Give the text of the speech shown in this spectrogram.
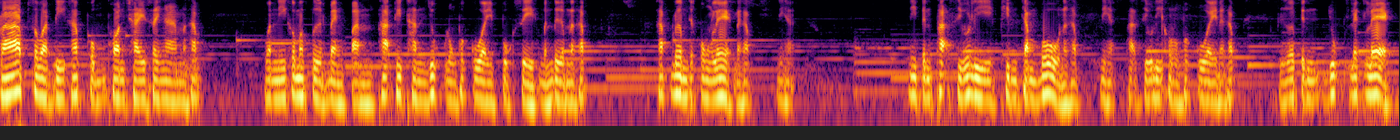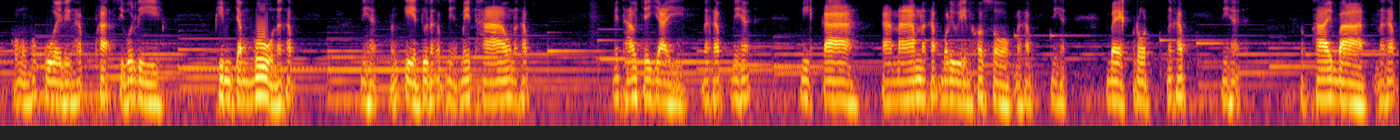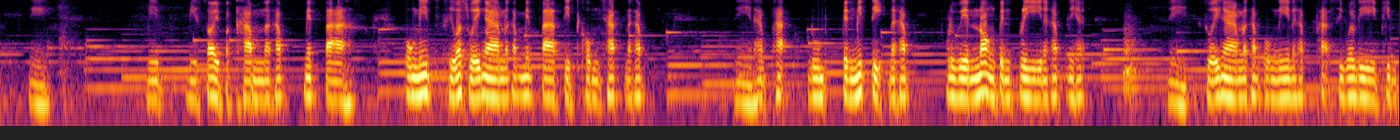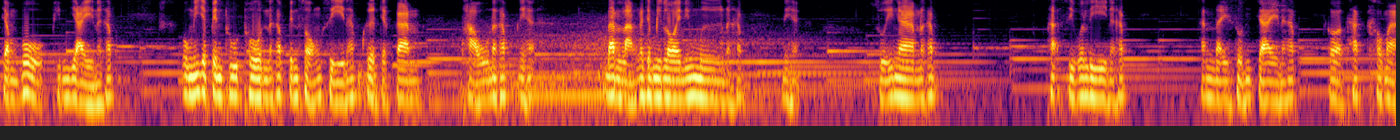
ครับ สวัสดีครับ ผมพรชัยไสงามนะครับ วันนี้ก็มาเปิดแบ่งปันพระที่ทันยุคหลวงพ่อกลวยปลุกเสกเหมือนเดิมนะครับ ครับเริ่มจากองค์แรกนะครับนี่ฮะนี่เป็นพระศิวลีพิมพ์จัมโบ้นะครับนี่ฮะพระศิวลีของหลวงพ่อกลวยนะครับถือว่าเป็นยุคแรกๆของหลวงพ่อกลวยเลยครับ พระศิวลีพิมพ์จัมโบ้นะครับนี่ฮะสังเกตดูนะครับเนี่ยไม่เท้านะครับเม็ดเท้าจะใหญ่นะครับนี่ฮะ มีกากาน้ำนะครับ บริเวณข้อศอกนะครับนี่ฮะแบกกรดนะครับนี่ฮะสะพายบาทนะครับนี่มีมีสร้อยประคำนะครับ เม็ดตา องค์นี้ถือว่าสวยงามนะครับ เม็ดตาติดคมชัดนะครับนี่นะครับพระดูเป็นมิตินะครับ บริเวณน่องเป็นปรีนะครับนี่ฮะนี่สวยงามนะครับ องค์นี้นะครับ พระศิวลีพิมพ์จัมโบ้พิมพ์ใหญ่นะครับ องค์นี้จะเป็นทูโทนนะครับเป็นสองสีนะครับเกิดจากการเผานะครับนี่ฮะด้านหลังก็จะมีรอยนิ้วมือนะครับนี่ฮะสวยงามนะครับพระศิวลีนะครับ ท่านใดสนใจนะครับ ก็ทักเข้ามา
